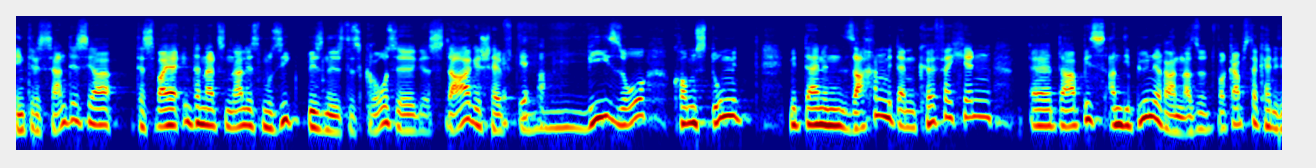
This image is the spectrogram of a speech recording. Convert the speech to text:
Interessant ist ja, das war ja internationales Musikbusiness, das große Stargeschäft. Wieso kommst du mit, mit deinen Sachen, mit deinem Köfferchen äh, da bis an die Bühne ran? Also gab es da keine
